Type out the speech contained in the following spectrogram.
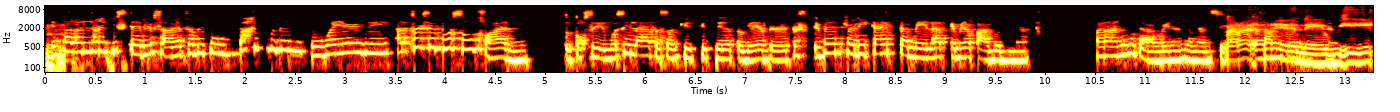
And Mhm. parang laking misteryo sa akin. Sabi ko, bakit ba ganito? Why are they? At first, it was so fun. Tutuksiin mo sila, tapos ang cute-cute nila together. Tapos eventually, kahit kami, lahat kami napagod na. Parang ano mag-away na naman sila. Parang ano yun eh, we,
